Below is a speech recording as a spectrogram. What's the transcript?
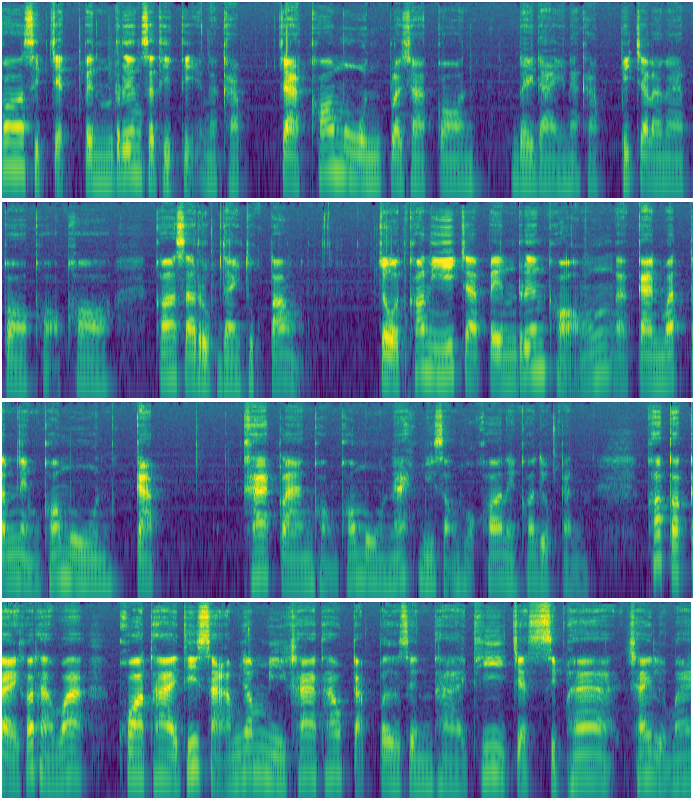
ข้อ 17 เป็นเรื่องสถิตินะครับ จากข้อมูลประชากรใด ๆ นะครับ พิจารณากอขอคอก็สรุปใดถูกต้อง โจทย์ข้อนี้จะเป็นเรื่องของการวัดตำแหน่งข้อมูลกับค่ากลางของข้อมูลนะ มี 2 หัวข้อในข้อเดียวกัน ข้อกอไก่เขาถามว่าควอไทายที่ 3 ย่อมมีค่าเท่ากับเปอร์เซนต์ไทายที่ 75 ใช่หรือไม่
